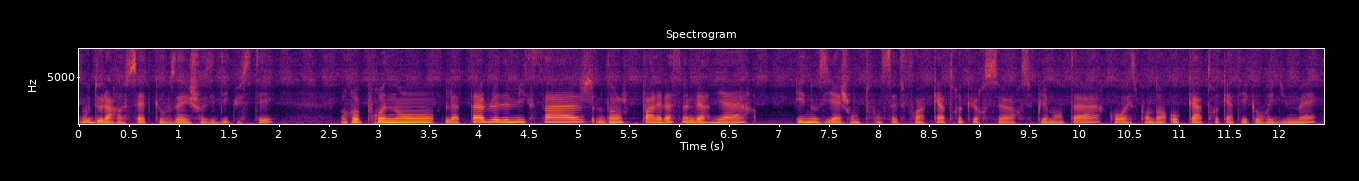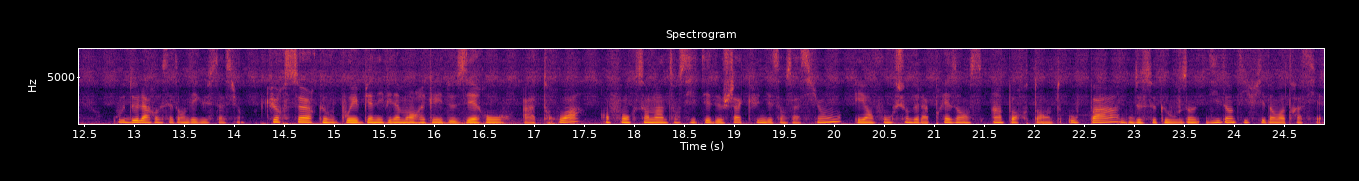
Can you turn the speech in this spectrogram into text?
ou de la recette que vous avez choisi de déguster. Reprenons la table de mixage dont je parlais la semaine dernière et nous y ajoutons cette fois quatre curseurs supplémentaires correspondant aux quatre catégories du mets ou de la recette en dégustation. Curseur que vous pouvez bien évidemment régler de 0 à 3 en fonction de l'intensité de chacune des sensations et en fonction de la présence importante ou pas de ce que vous identifiez dans votre assiette.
